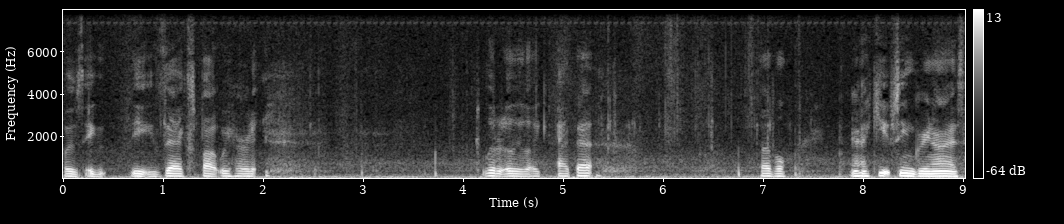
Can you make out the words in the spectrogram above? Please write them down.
was ex- the exact spot we heard it. Literally, like at that level. And I keep seeing green eyes,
